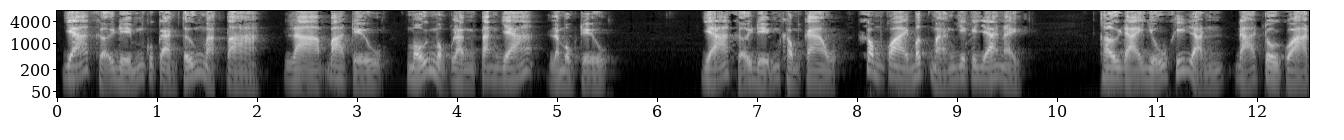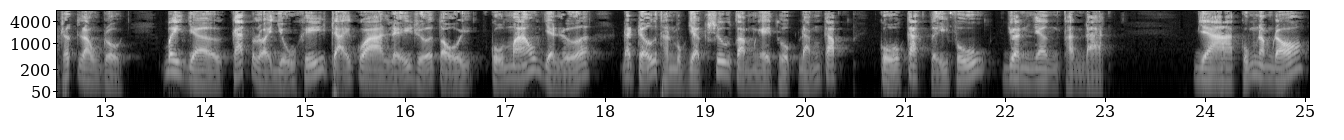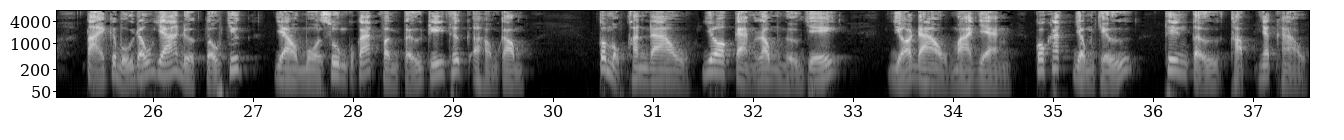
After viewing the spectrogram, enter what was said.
Giá khởi điểm của càng tướng Mạc Tà là 3 triệu, mỗi một lần tăng giá là 1 triệu. Giá khởi điểm không cao, không có ai bất mãn với cái giá này. Thời đại vũ khí lạnh đã trôi qua rất lâu rồi. Bây giờ các loại vũ khí trải qua lễ rửa tội của máu và lửa đã trở thành một vật sưu tầm nghệ thuật đẳng cấp của các tỷ phú, doanh nhân thành đạt. Và cũng năm đó, tại cái buổi đấu giá được tổ chức vào mùa xuân của các phần tử trí thức ở Hồng Kông. Có một thanh đao do Càng Long ngự chế, vỏ đao mạ vàng có khắc dòng chữ thiên tự thập nhất hào.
